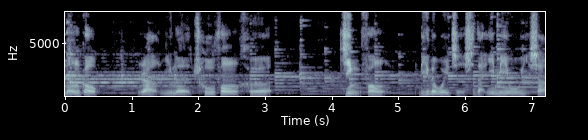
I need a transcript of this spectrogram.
能够让您的出风和进风离的位置是在一米五以上。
